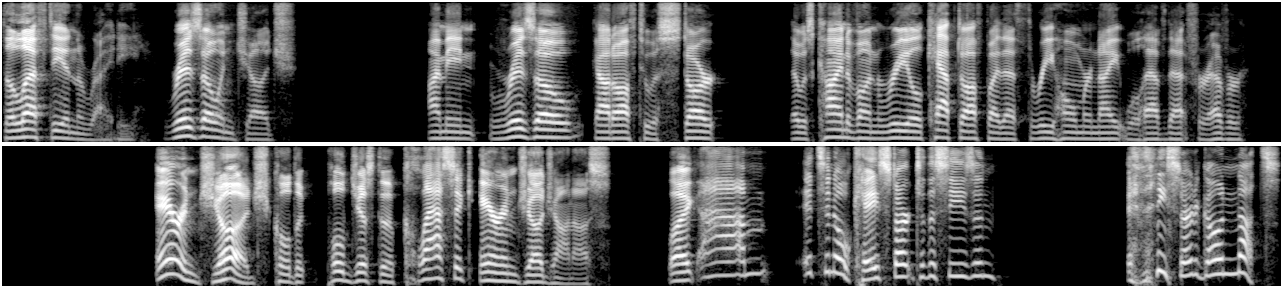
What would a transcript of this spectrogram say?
the lefty and the righty, Rizzo and Judge. I mean, Rizzo got off to a start that was kind of unreal, capped off by that three homer night. We'll have that forever. Aaron Judge pulled, a, pulled just a classic Aaron Judge on us. Like, um, it's an okay start to the season. And then he started going nuts.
